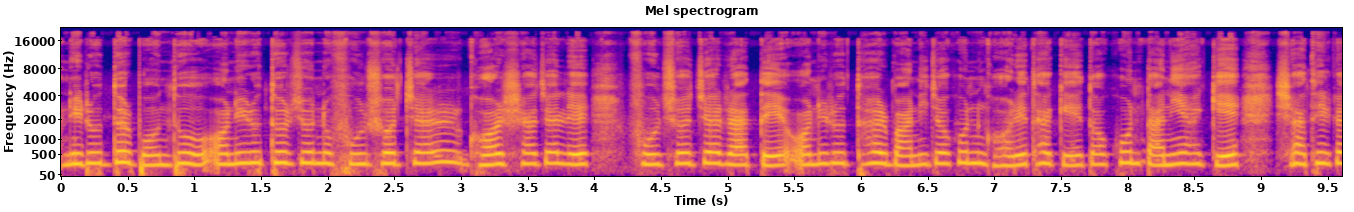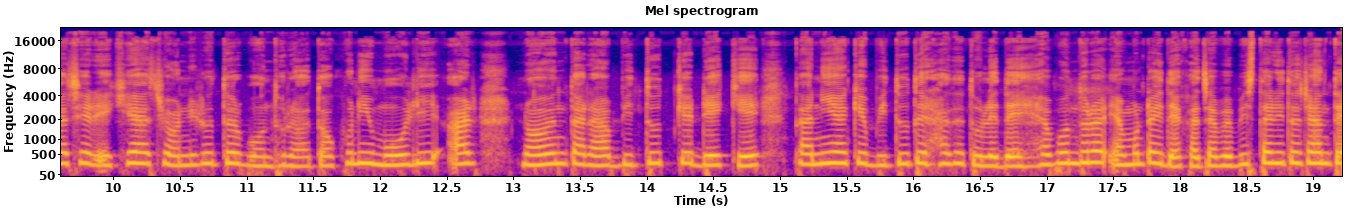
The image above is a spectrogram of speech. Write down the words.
অনিরুদ্ধর বন্ধু অনিরুদ্ধর জন্য ফুলশয্যার ঘর সাজালে ফুলশয্যার রাতে অনিরুদ্ধার বাণী যখন ঘরে থাকে, তখন তানিয়াকে সাথীর কাছে রেখে আছে অনিরুদ্ধর বন্ধুরা। তখনই মৌলি আর নয়নতারা বিদ্যুৎকে ডেকে তানিয়াকে বিদ্যুতের হাতে তুলে দেয়। হ্যাঁ বন্ধুরা, এমনটাই দেখা যাবে। বিস্তারিত জানতে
